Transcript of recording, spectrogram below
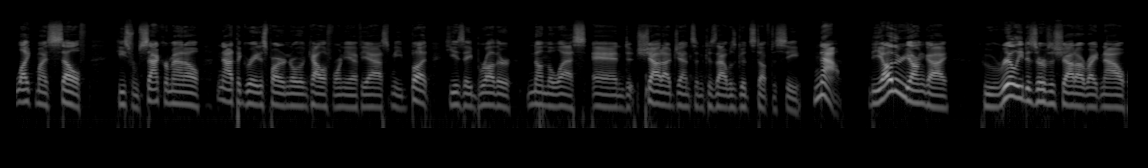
like myself. He's from Sacramento, not the greatest part of Northern California, if you ask me, but he is a brother nonetheless. And shout out Jensen because that was good stuff to see. Now, the other young guy who really deserves a shout out right now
